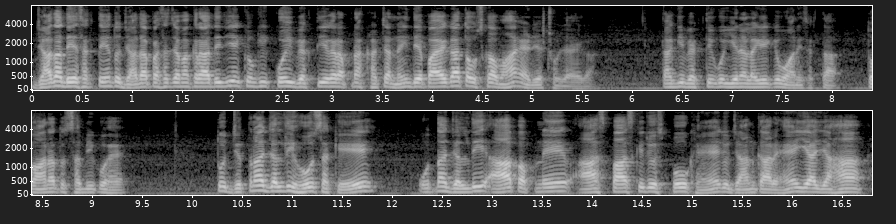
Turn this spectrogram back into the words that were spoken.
ज़्यादा दे सकते हैं तो ज़्यादा पैसा जमा करा दीजिए, क्योंकि कोई व्यक्ति अगर अपना खर्चा नहीं दे पाएगा तो उसका वहाँ एडजस्ट हो जाएगा, ताकि व्यक्ति को ये ना लगे कि वो आ नहीं सकता। तो आना तो सभी को है। तो जितना जल्दी हो सके उतना जल्दी आप अपने आसपास के जो स्पोक हैं, जो जानकार हैं, या यहाँ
